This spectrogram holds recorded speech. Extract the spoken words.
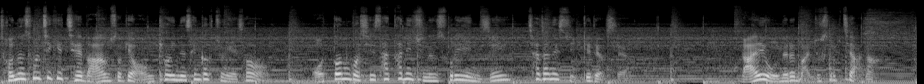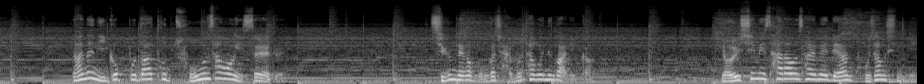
저는 솔직히 제 마음속에 엉켜있는 생각 중에서 어떤 것이 사탄이 주는 소리인지 찾아낼 수 있게 되었어요. 나의 오늘은 만족스럽지 않아. 나는 이것보다 더 좋은 상황이 있어야 돼. 지금 내가 뭔가 잘못하고 있는 거 아닐까? 열심히 살아온 삶에 대한 보상 심리.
